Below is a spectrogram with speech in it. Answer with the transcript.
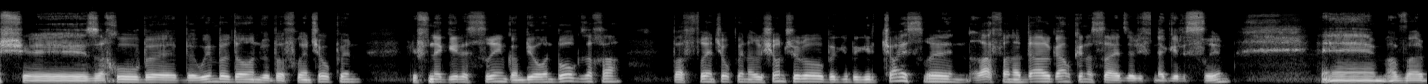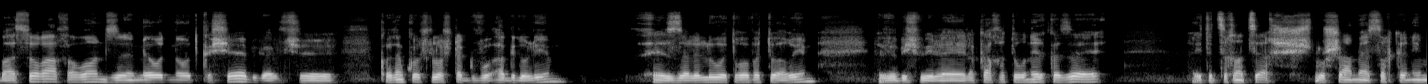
שזכו בווימבלדון וב-French Open לפני גיל 20, גם ביורן בורג זכה. ב-French Open הראשון שלו בגיל 19, רפה נדל גם כן עשה את זה לפני גיל 20. אמ, אבל בעשור האחרון זה מאוד מאוד קשה בגלל שקודם כל שלושת הגדולים אה, זללו את רוב התוארים ובשביל אה, לקחת טורניר כזה היית צריך לנצח שלושה מהשחקנים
